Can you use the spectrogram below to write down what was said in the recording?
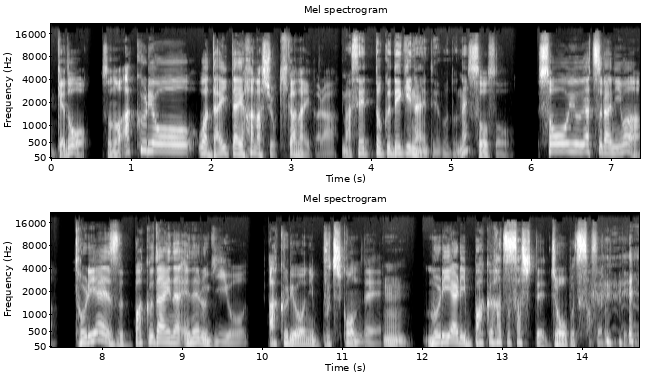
ん。けど、その悪霊は大体話を聞かないから、まあ、説得できないということね。そうそう。そういう奴らには、とりあえず莫大なエネルギーを悪霊にぶち込んで、うん。無理やり爆発させて成仏させるっていう。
